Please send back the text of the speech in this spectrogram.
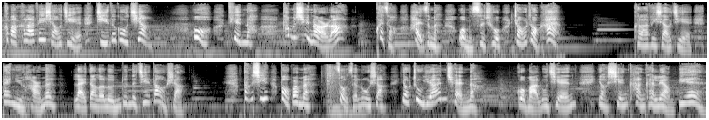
可把克拉菲小姐急得够呛。哦，天哪，他们去哪儿了？快走，孩子们，我们四处找找看。克拉菲小姐带女孩们来到了伦敦的街道上，当心，宝贝们，走在路上要注意安全呢！过马路前要先看看两边。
